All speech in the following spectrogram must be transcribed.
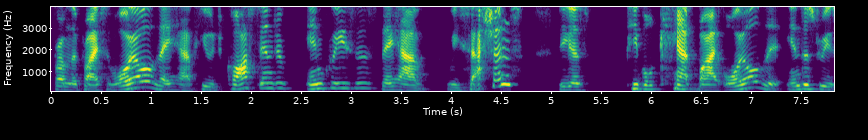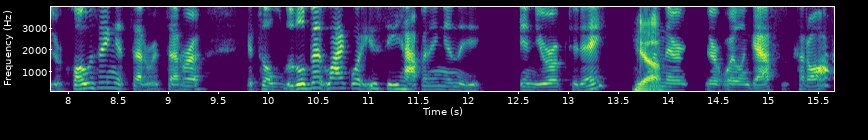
from the price of oil, they have huge cost in- increases, they have recessions because people can't buy oil, the industries are closing, et cetera, et cetera. It's a little bit like what you see happening in the in Europe today yeah. when their their oil and gas is cut off.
